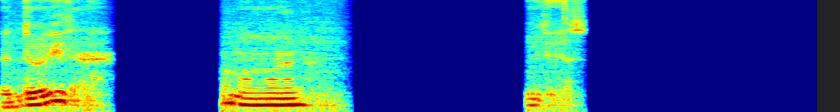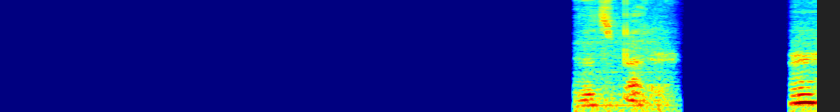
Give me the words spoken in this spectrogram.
didn't do it either. Come on. Do this. That's better.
